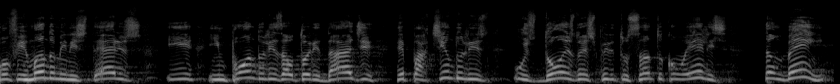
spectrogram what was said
confirmando ministérios e impondo-lhes autoridade, repartindo-lhes os dons do Espírito Santo com eles. Também,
